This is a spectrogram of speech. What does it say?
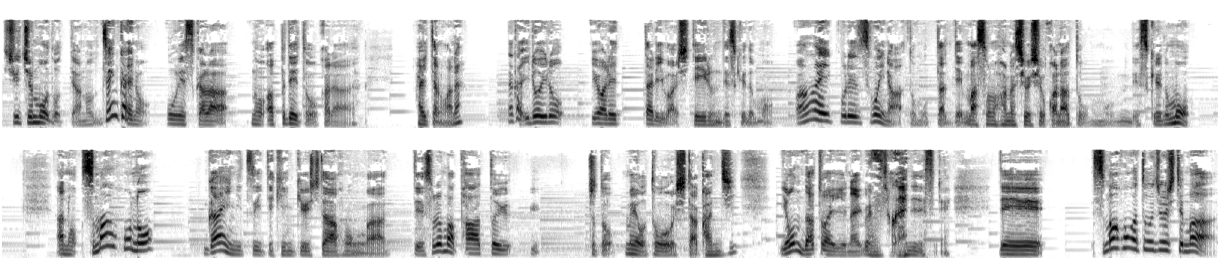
集中モードってあの前回の OS からのアップデートから入ったのかな？なんかいろいろ言われたりはしているんですけども、案外これすごいなと思ったんで、まあその話をしようかなと思うんですけれども、あの、スマホの害について研究した本があって、それをまあパーッとちょっと目を通した感じ？読んだとは言えないぐらいの感じですね。で、スマホが登場してまあ、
